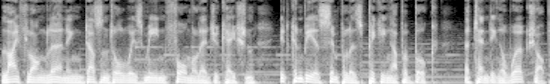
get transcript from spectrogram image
Lifelong learning doesn't always mean formal education. It can be as simple as picking up a book, attending a workshop,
